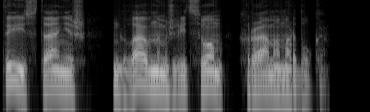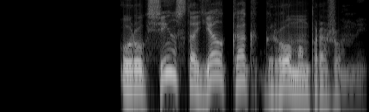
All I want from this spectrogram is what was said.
ты станешь главным жрецом храма Мардука. Уруксин стоял как громом пораженный.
